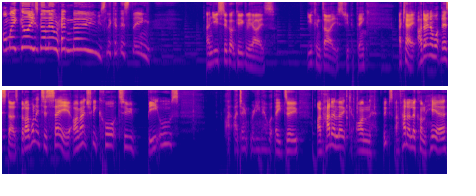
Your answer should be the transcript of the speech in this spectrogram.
Oh my god, he's got a little red nose. Look at this thing. And you still got googly eyes. You can die, you stupid thing. Okay, I don't know what this does, but I wanted to say I've actually caught two beetles. I, I don't really know what they do. I've had a look on... Oops, I've had a look on here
